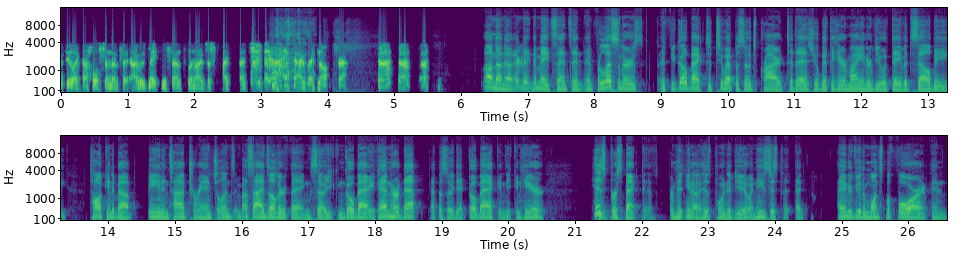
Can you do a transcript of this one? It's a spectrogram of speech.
I feel like that whole sentence I was making sense when I just I I, I ran off track. Oh no, no, that made, that made sense. And and for listeners, if you go back to two episodes prior to this, you'll get to hear my interview with David Selby talking about being in Todd Tarantula and besides other things. So you can go back if you hadn't heard that episode yet, go back and you can hear his perspective from his you know his point of view. And he's just I I interviewed him once before and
